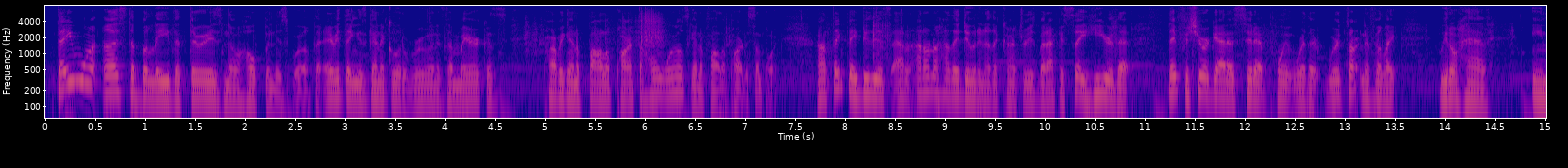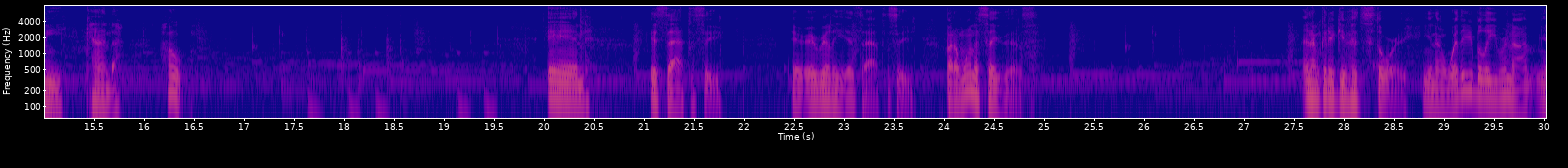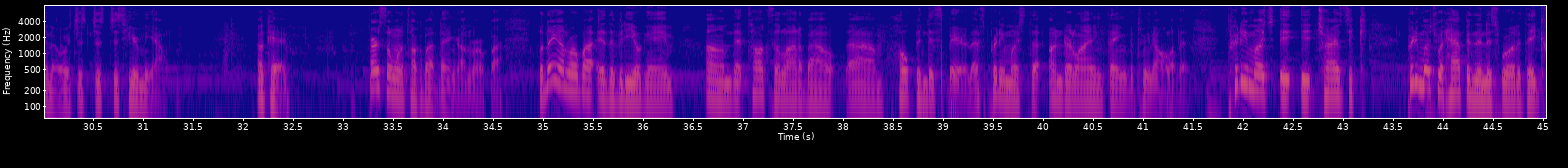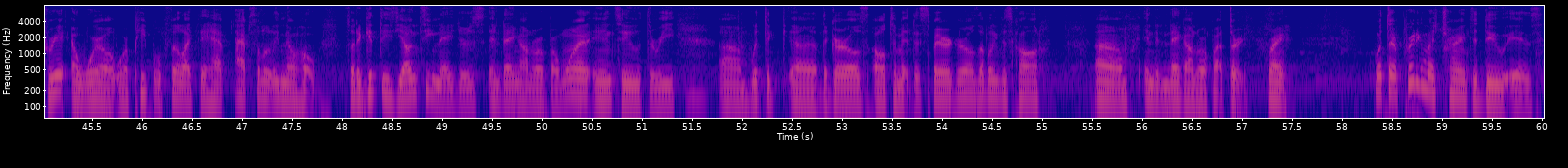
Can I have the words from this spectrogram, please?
They want us to believe that there is no hope in this world, that everything is going to go to ruin, as America's probably going to fall apart. The whole world's going to fall apart at some point. I think they do this. I don't, I don't know how they do it in other countries, but I can say here that they for sure got us to that point where we're starting to feel like we don't have any kind of hope. And it's sad to see. It, it really is sad to see. But I want to say this. And I'm going to give his story. You know, whether you believe or not, you know, just just just hear me out. Okay. First, I want to talk about Danganronpa. So, Danganronpa is a video game um, that talks a lot about um, hope and despair. That's pretty much the underlying thing between all of it. Pretty much, it, it tries to. Pretty much what happens in this world is they create a world where people feel like they have absolutely no hope. So they get these young teenagers in Danganronpa one and two, three, um, with the uh, the girls, Ultimate Despair Girls, I believe it's called, um, and then Danganronpa three, right? What they're pretty much trying to do is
